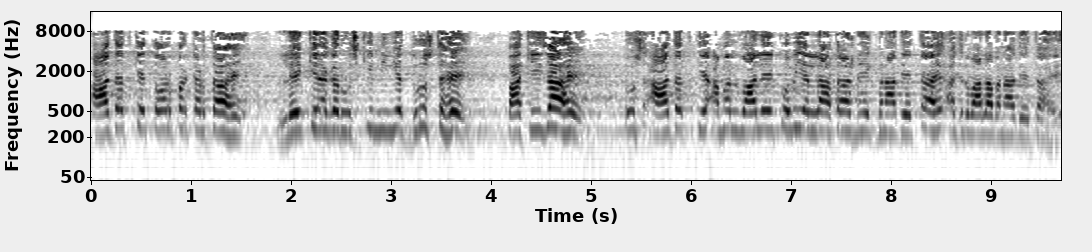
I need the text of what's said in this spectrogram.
عادت کے طور پر کرتا ہے، لیکن اگر اس کی نیت درست ہے، پاکیزہ ہے، تو اس عادت کے عمل والے کو بھی اللہ تعالیٰ نیک بنا دیتا ہے، اجر والا بنا دیتا ہے۔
